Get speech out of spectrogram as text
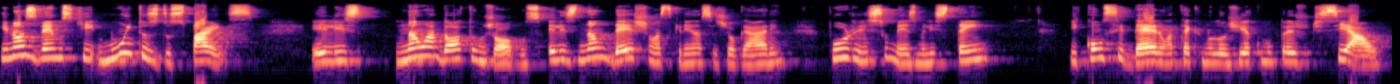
E nós vemos que muitos dos pais, eles não adotam jogos, eles não deixam as crianças jogarem, por isso mesmo, eles têm e consideram a tecnologia como prejudicial,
